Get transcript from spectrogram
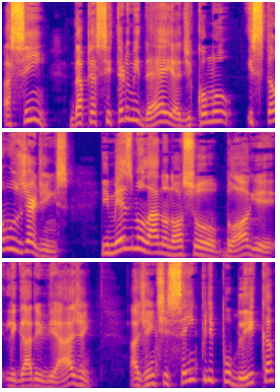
Assim, dá para se ter uma ideia de como estão os jardins. E mesmo lá no nosso blog Ligado em Viagem, a gente sempre publica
